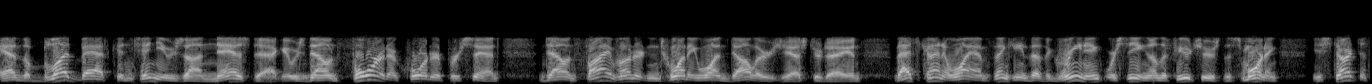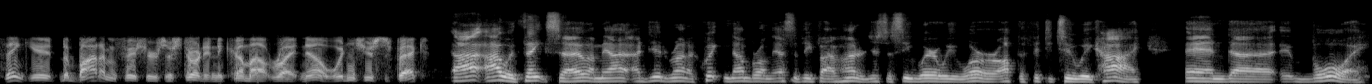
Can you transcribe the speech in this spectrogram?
And the bloodbath continues on NASDAQ. It was down four and a quarter percent down $521 yesterday. And that's kind of why I'm thinking that the green ink we're seeing on the futures this morning, you start to think you, the bottom fishers are starting to come out right now, wouldn't you suspect? I, I would think so. I mean, I, I, did run a quick number on the S&P 500 just to see where we were off the 52 week high. And uh, boy,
